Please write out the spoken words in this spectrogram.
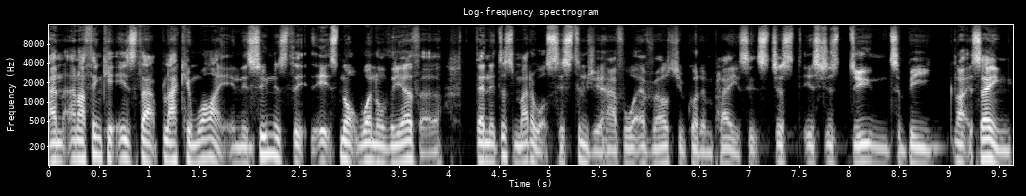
And and I think it is that black and white. And as soon as the, it's not one or the other, then it doesn't matter what systems you have or whatever else you've got in place. It's just it's just doomed to be like saying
